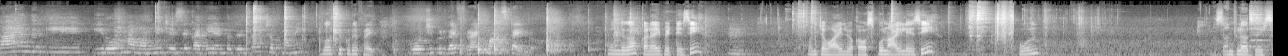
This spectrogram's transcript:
హాయ్ అందరికి. ఈరోజు మా మమ్మీ చేసే కర్రీ ఏంటో తెలుసా? చెప్పు మమ్మీ. గోరుచిక్కుడు ఫ్రై. గోరుచిక్కుడుకాయ ఫ్రై మా స్టైల్లో. ముందుగా కడాయి పెట్టేసి కొంచెం ఆయిల్ ఒక స్పూన్ ఆయిల్ వేసి స్పూన్ సన్ఫ్లవర్ సీడ్స్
